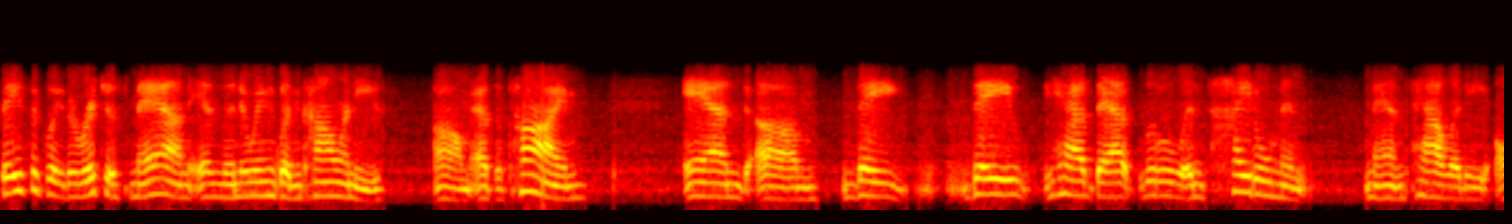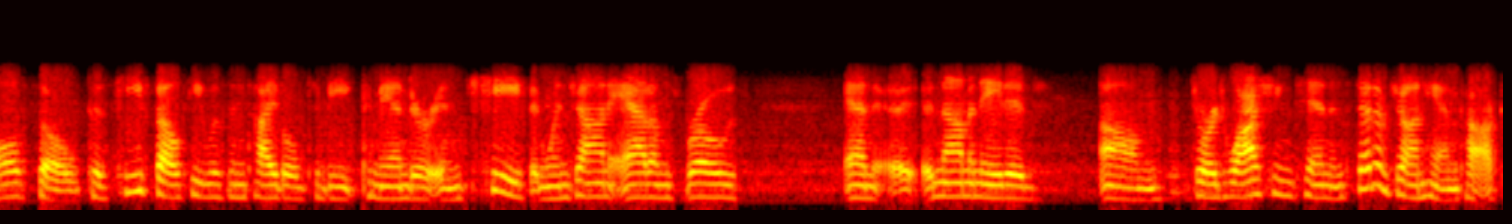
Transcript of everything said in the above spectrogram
basically the richest man in the New England colonies um, at the time, and um, they they had that little entitlement mentality also because he felt he was entitled to be commander in chief, and when John Adams rose and uh, nominated um, George Washington instead of John Hancock.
